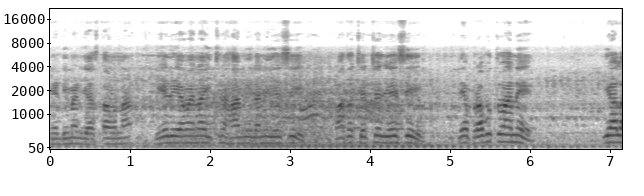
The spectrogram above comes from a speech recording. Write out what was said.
నేను డిమాండ్ చేస్తా ఉన్నా. ఏది ఏమైనా ఇచ్చిన హామీలన్నీ చేసి మాతో చర్చలు చేసి నేను ప్రభుత్వాన్ని ఇవాళ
